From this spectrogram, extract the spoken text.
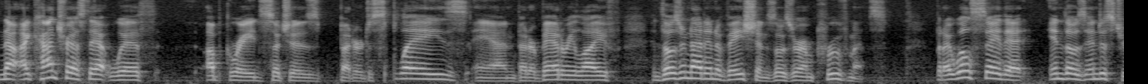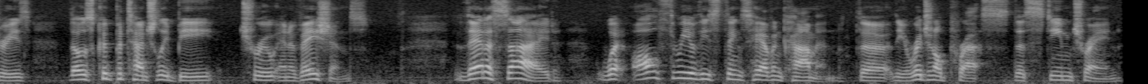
Now, I contrast that with upgrades such as better displays and better battery life and those are not innovations, those are improvements. But I will say that in those industries, those could potentially be true innovations. That aside, what all three of these things have in common the, the original press, the steam train,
